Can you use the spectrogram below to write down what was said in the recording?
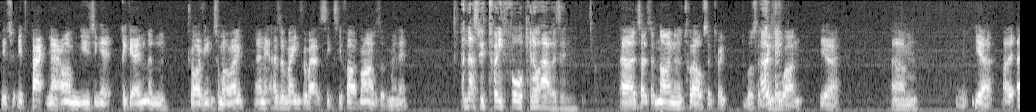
it's it's back now. I'm using it again and driving it tomorrow, and it has a range for about 65 miles at the minute. And that's with 24 kilowatt hours in. Uh, so it's a nine and a 12, so 20, well, so 21. Yeah. Um, yeah, I, I,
